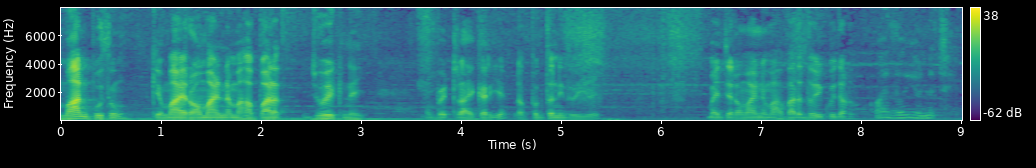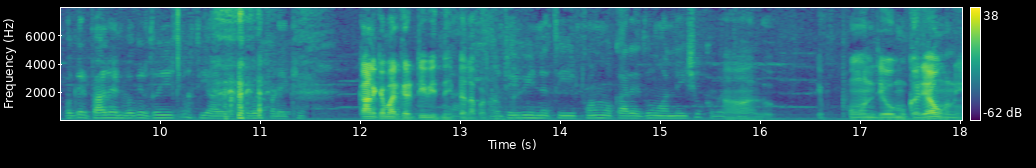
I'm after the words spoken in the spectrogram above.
માન પૂછું કે માય રામાયણ ને મહાભારત જોઈ કે નહીં? હવે ટ્રાય કરીએ. લગભગ તો નહીં જોઈ હોય. ભાઈ જે રામાયણ ને મહાભારત જોઈ કોઈ દાડો? કોઈ જોયું નથી. વગર પાડે વગર જોઈએ જ નથી આવે ખબર પડે કે. કારણ કે અમારે ઘરે ટીવી જ નહીં પહેલાં પડતા. ટીવી નથી ફોનમાં કરે જોવા નહીં શું ખબર હા એ ફોન જેવો હું કરી આવું ને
